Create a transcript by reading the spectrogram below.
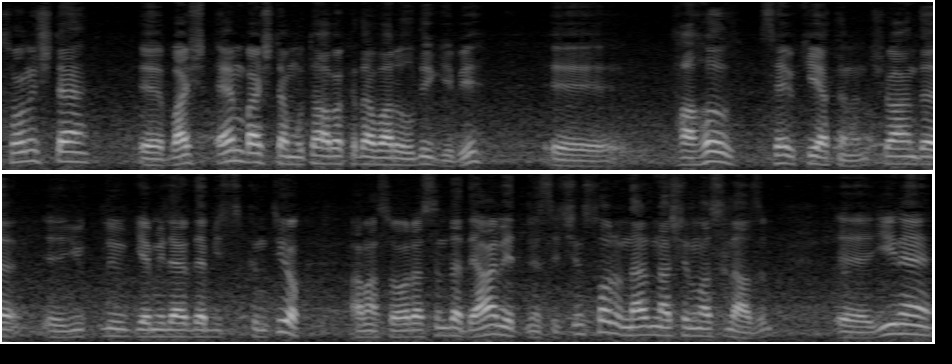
Sonuçta e, baş, en başta mutabakada varıldığı gibi e, tahıl sevkiyatının şu anda e, yüklü gemilerde bir sıkıntı yok ama sonrasında devam etmesi için sorunların aşılması lazım. E, yine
